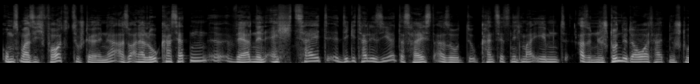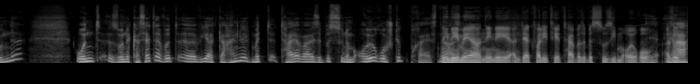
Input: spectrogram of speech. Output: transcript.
um es mal sich vorzustellen, ne? also Analogkassetten äh, werden in Echtzeit äh, digitalisiert. Das heißt also, du kannst jetzt nicht mal eben, also eine Stunde dauert halt eine Stunde. Und so eine Kassette wird, äh, wie halt gehandelt, mit teilweise bis zu einem Euro Stückpreis. Ne? Nee, nee, also, mehr. Nee, nee, an der Qualität teilweise bis zu sieben Euro. Ja, also, ja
